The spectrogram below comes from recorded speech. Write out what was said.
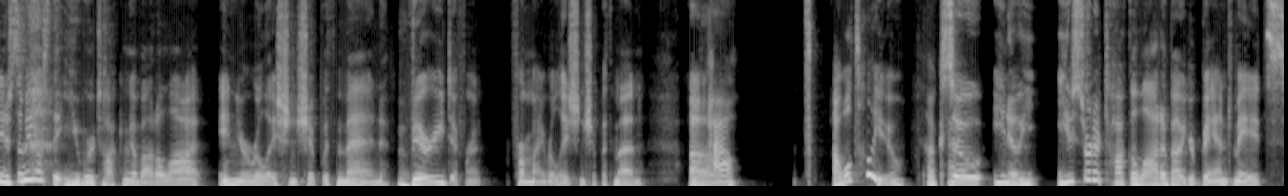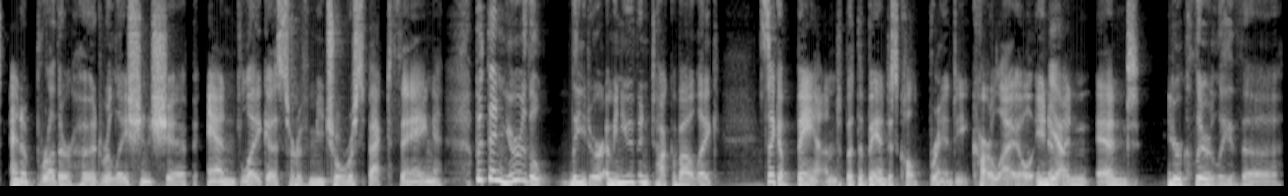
you know something else that you were talking about a lot in your relationship with men, very different from my relationship with men. Um, How? I will tell you. Okay. So, you know, you sort of talk a lot about your bandmates and a brotherhood relationship and like a sort of mutual respect thing. But then you're the leader. I mean, you even talk about like it's like a band, but the band is called Brandi Carlile, you know, Yeah. and and you're clearly the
